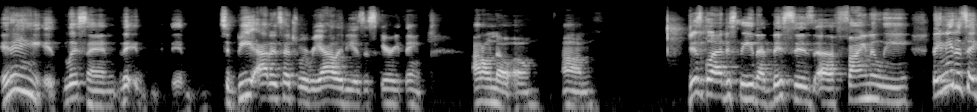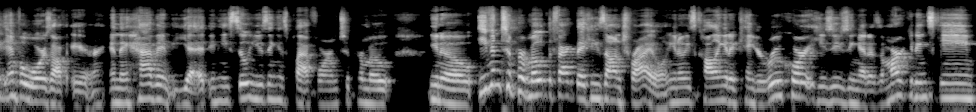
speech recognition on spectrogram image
It ain't. It, listen, it, it, to be out of touch with reality is a scary thing. I don't know. Oh, um, just glad to see that this is uh, finally they need to take infowars off air and they haven't yet and he's still using his platform to promote you know even to promote the fact that he's on trial. You know he's calling it a kangaroo court. He's using it as a marketing scheme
